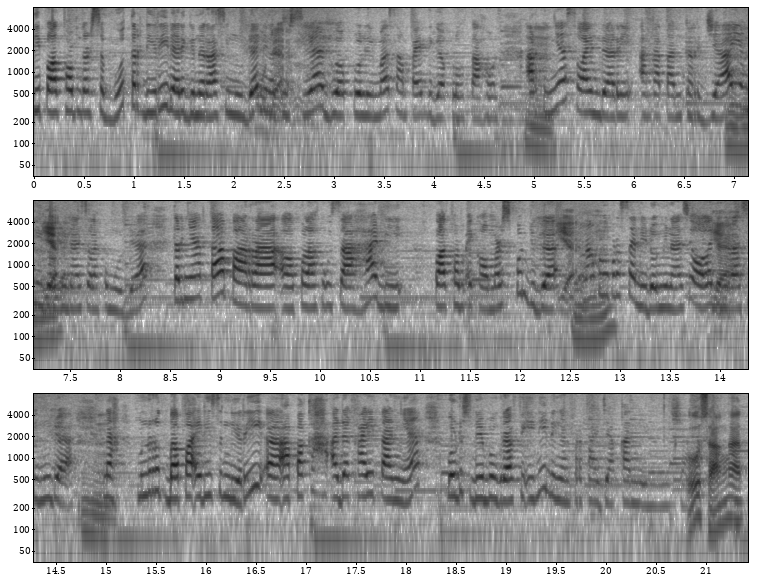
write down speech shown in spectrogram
di platform tersebut terdiri dari generasi muda, muda. dengan usia 25 sampai 30 tahun. Hmm. Artinya selain dari angkatan kerja yang hmm, didominasi yeah. oleh pemuda, ternyata para uh, pelaku usaha di platform e-commerce pun juga yeah. 60% didominasi oleh yeah. generasi muda. Mm. Nah, menurut Bapak Edi sendiri, uh, apakah ada kaitannya bonus demografi ini dengan perpajakan di Indonesia? Oh, sangat.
